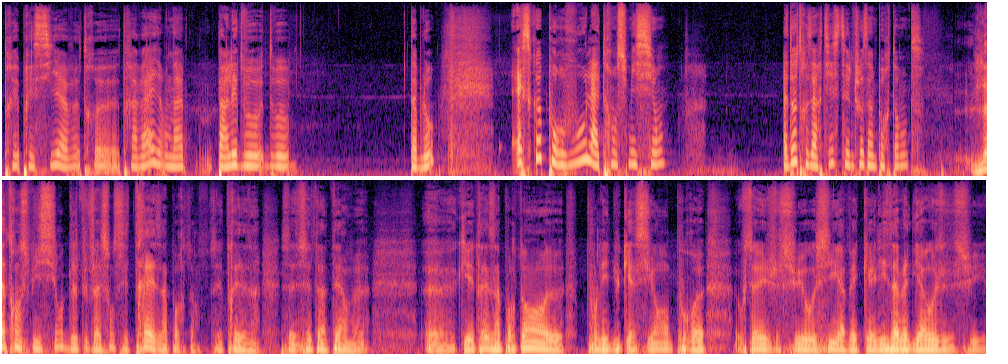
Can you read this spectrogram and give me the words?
très précis à votre euh, travail. On a parlé de vos, de vos tableaux. Est-ce que pour vous, la transmission à d'autres artistes est une chose importante? La transmission, de toute façon, c'est très important. C'est très, c'est un terme euh, qui est très important euh, pour l'éducation, pour... Euh, vous savez, je suis aussi avec Elisabeth Gao, je suis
